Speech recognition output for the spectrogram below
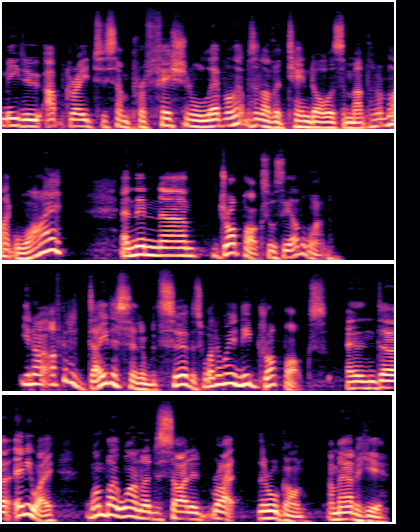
me to upgrade to some professional level. That was another ten dollars a month, and I'm like, why? And then um, Dropbox was the other one. You know, I've got a data center with service. Why do I need Dropbox? And uh, anyway, one by one, I decided, right, they're all gone. I'm out of here.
